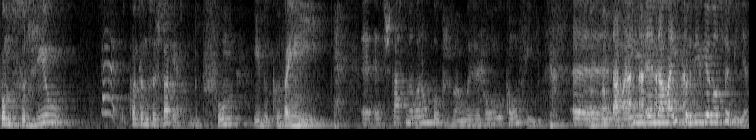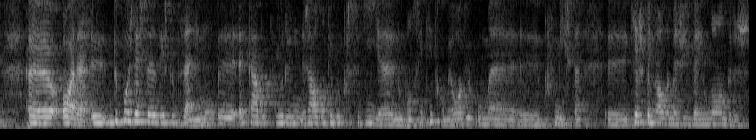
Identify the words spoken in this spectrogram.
como surgiu, conta-nos a história do perfume e do que vem aí. Assustaste-me agora um pouco, João, eh, com, com o filho. Uh, andava, aí, andava aí perdido e eu não sabia. Uh, ora, depois desta, deste desânimo, uh, acabo por, já há algum tempo eu perseguia, no bom sentido, como é óbvio, uma perfumista que é espanhola, mas vive em Londres,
